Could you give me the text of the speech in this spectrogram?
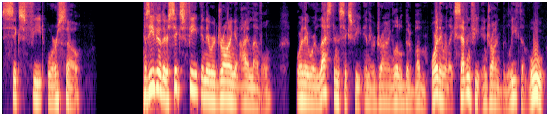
six feet or so. Because either they're six feet and they were drawing at eye level, or they were less than six feet and they were drawing a little bit above them, or they were like seven feet and drawing beneath them. Ooh,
